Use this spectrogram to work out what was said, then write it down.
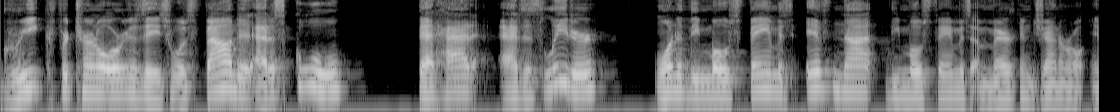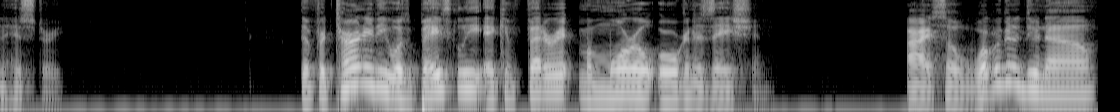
Greek fraternal organization was founded at a school that had as its leader one of the most famous, if not the most famous, American general in history. The fraternity was basically a Confederate memorial organization. All right, so what we're going to do now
